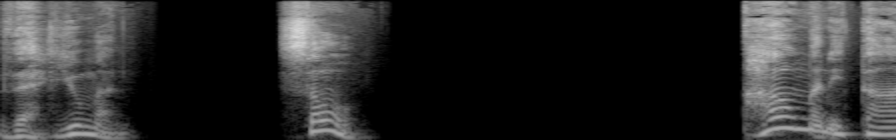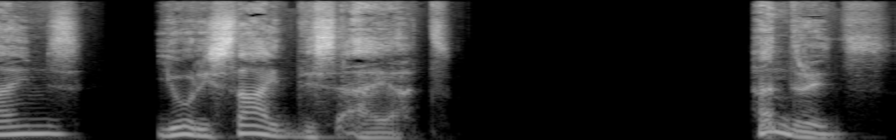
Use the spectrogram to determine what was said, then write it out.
the human. So, how many times you recite this ayat? Hundreds,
